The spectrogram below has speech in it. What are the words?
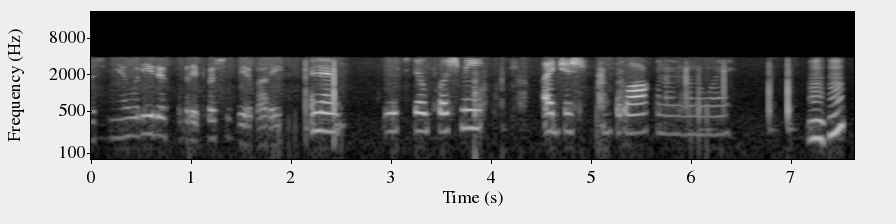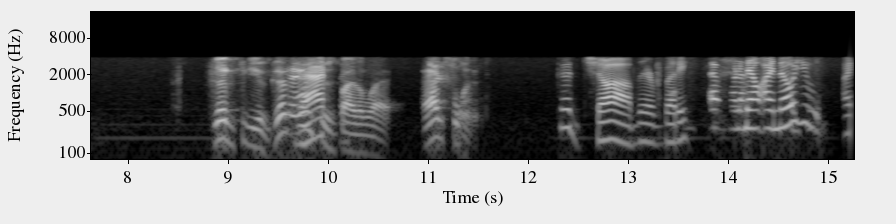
pushing you. What do you do if somebody pushes you, buddy? And then they still push me. I just block and then run away. Mhm. Good for you. Good answers, by the way. Excellent. Good job there, buddy. Now I know you. I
